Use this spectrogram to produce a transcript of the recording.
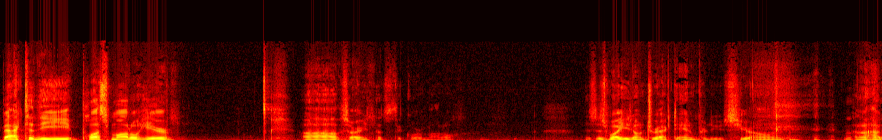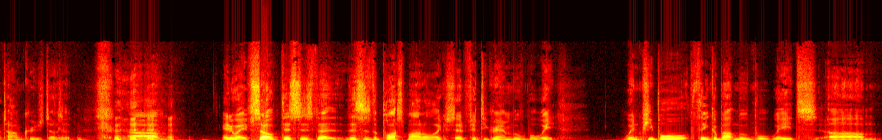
back to the plus model here. Uh, sorry, that's the core model. This is why you don't direct and produce your own. I don't know how Tom Cruise does it. Um, anyway, so this is the this is the plus model. Like I said, 50 gram movable weight. When people think about movable weights, um,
